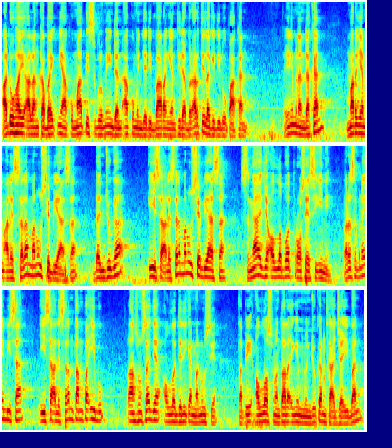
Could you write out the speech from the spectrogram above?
Aduhai alangkah baiknya aku mati sebelum ini dan aku menjadi barang yang tidak berarti lagi dilupakan. Ini menandakan Maryam alaihissalam manusia biasa dan juga Isa alaihissalam manusia biasa Sengaja Allah buat prosesi ini. Padahal sebenarnya bisa Isa alaihissalam tanpa ibu. Langsung saja Allah jadikan manusia. Tapi Allah SWT ingin menunjukkan keajaiban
